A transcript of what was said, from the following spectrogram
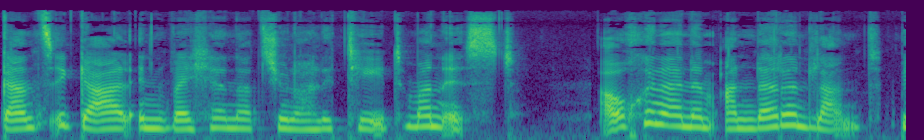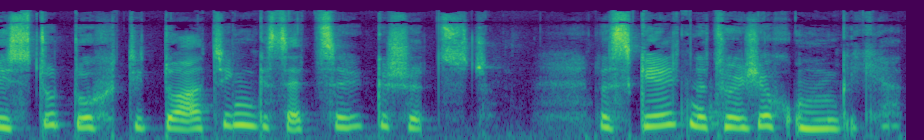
ganz egal in welcher Nationalität man ist. Auch in einem anderen Land bist du durch die dortigen Gesetze geschützt. Das gilt natürlich auch umgekehrt.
